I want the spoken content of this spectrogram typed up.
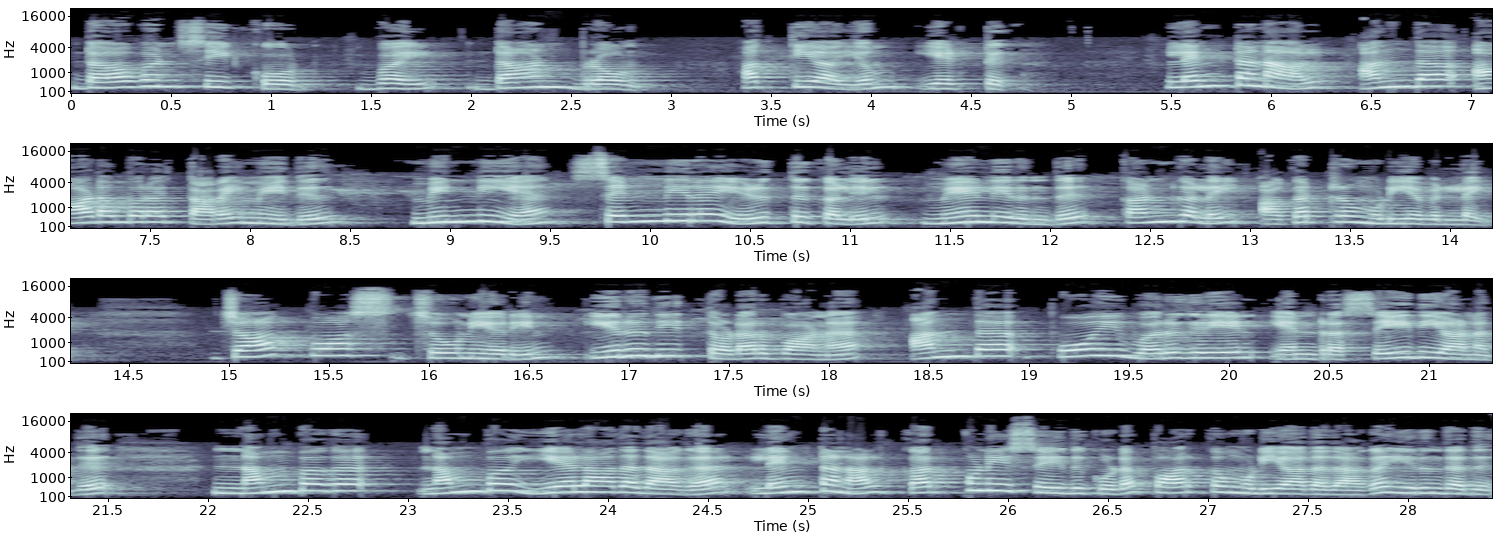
Da Vinci code by Dan Brown அத்தியாயம் எட்டு. லெங்டனால் அந்த ஆடம்பர தரை மீது மின்னிய செந்நிற எழுத்துக்களில் மேலிருந்து கண்களை அகற்ற முடியவில்லை. ஜாக்வாஸ் ஜூனியரின் இறுதி தொடர்பான அந்த போய் வருகிறேன் என்ற செய்தியானது நம்பக நம்ப இயலாததாக லெங்டனால் கற்பனை செய்து கூட பார்க்க முடியாததாக இருந்தது.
